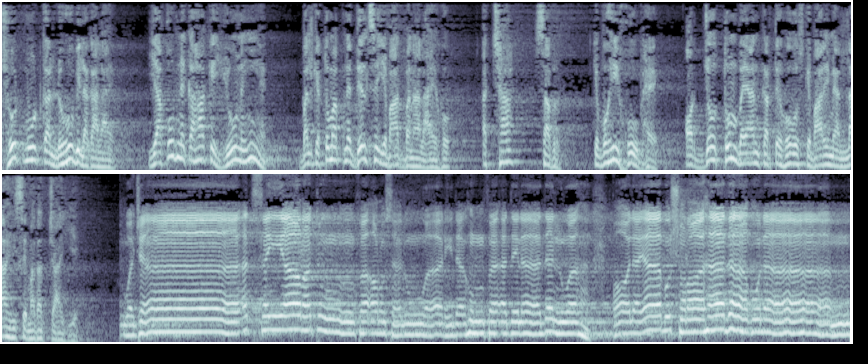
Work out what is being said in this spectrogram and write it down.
جھوٹ موٹ کا لہو بھی لگا لائے۔ یعقوب نے کہا کہ یوں نہیں ہے، بلکہ تم اپنے دل سے یہ بات بنا لائے ہو۔ اچھا صبر، کہ وہی خوب ہے۔ اور جو تم بیان کرتے ہو اس کے بارے میں اللہ ہی سے مدد چاہیے۔ وجاءت سيارة فأرسلوا واردهم فأدلى دلوه قال يا بشرى هذا غلام۔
